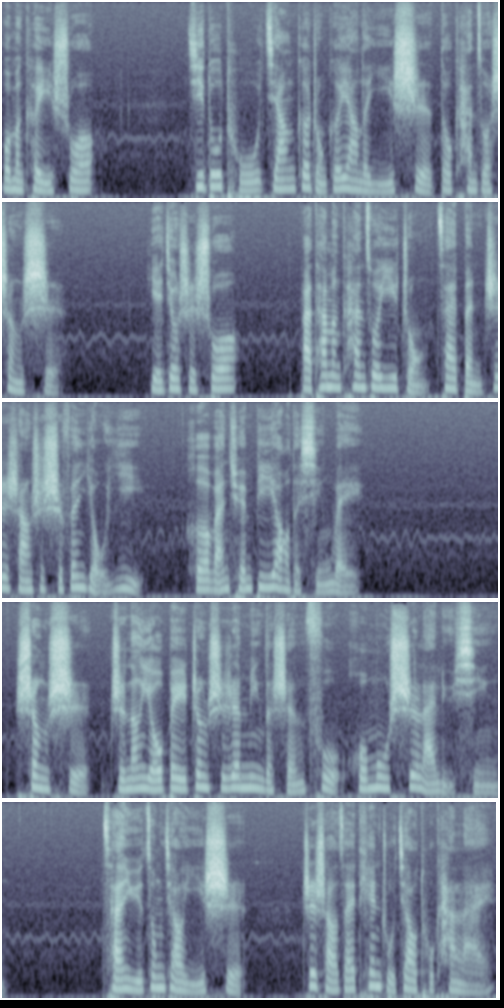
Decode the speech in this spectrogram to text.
我们可以说，基督徒将各种各样的仪式都看作圣事，也就是说，把它们看作一种在本质上是十分有益和完全必要的行为。盛世只能由被正式任命的神父或牧师来履行。参与宗教仪式，至少在天主教徒看来，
